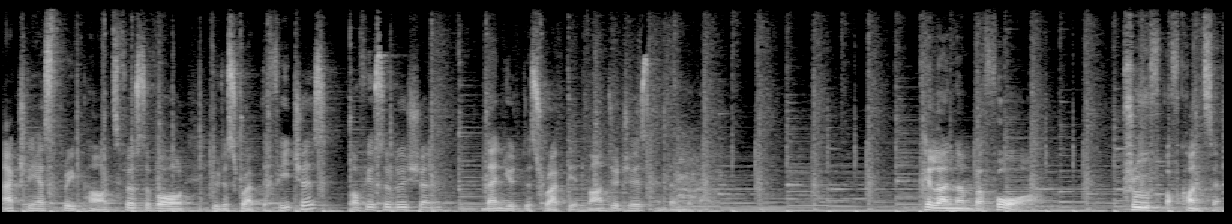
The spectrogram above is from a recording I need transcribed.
actually has three parts. First of all you describe the features of your solution then you describe the advantages and then the value. Pillar number four proof of concept.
